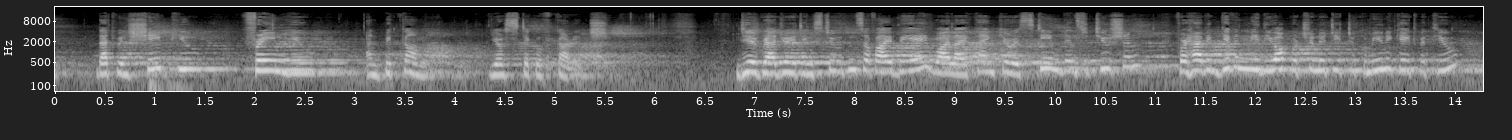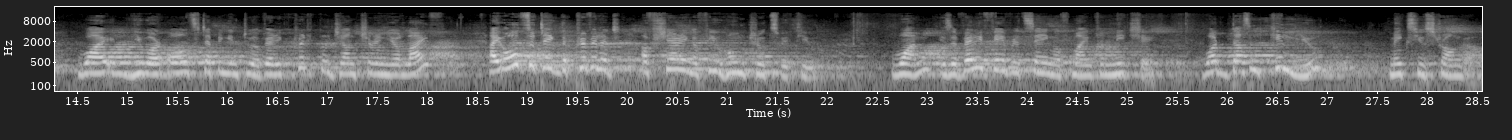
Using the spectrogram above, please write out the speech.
that will shape you, frame you, and become your stick of courage. Dear graduating students of IBA, while I thank your esteemed institution for having given me the opportunity to communicate with you while you are all stepping into a very critical juncture in your life, I also take the privilege of sharing a few home truths with you. One is a very favorite saying of mine from Nietzsche what doesn't kill you makes you stronger.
